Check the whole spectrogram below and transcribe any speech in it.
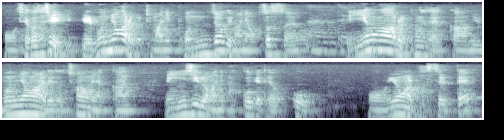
어, 제가 사실 일본 영화를 그렇게 많이 본 적이 많이 없었어요. 아, 네. 이 영화를 통해서 약간 일본 영화에 대해서 처음 약간 인식을 많이 바꾸게 되었고 어, 이 영화를 봤을 때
